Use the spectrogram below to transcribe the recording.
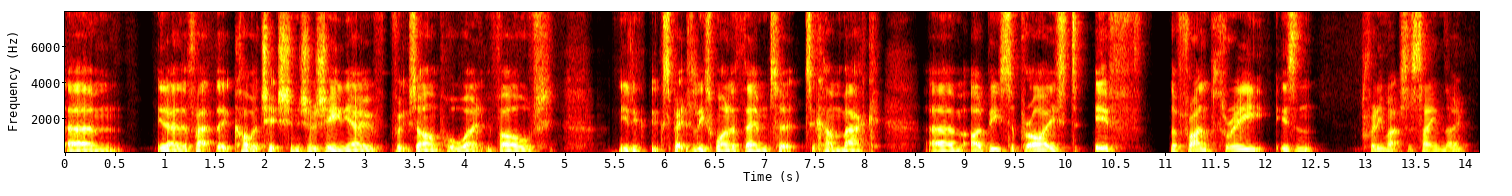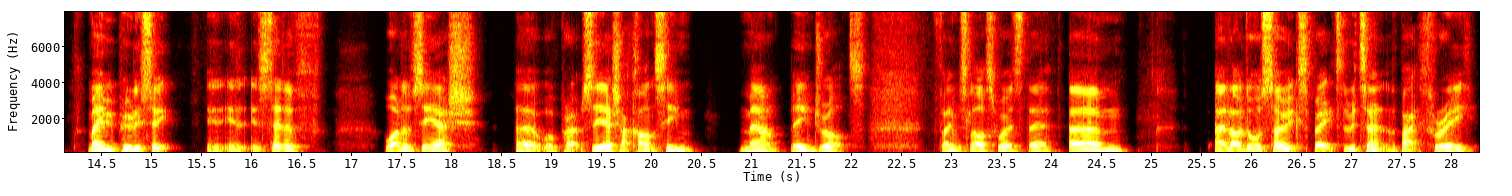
Um, you know, the fact that Kovacic and Jorginho, for example, weren't involved, you'd expect at least one of them to, to come back. Um, I'd be surprised if the front three isn't pretty much the same, though. Maybe Pulisic in, in, instead of one of Ziyech. Uh, well, perhaps Ziyech, I can't see Mount being dropped famous last words there. Um, and I'd also expect the return to the back three.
